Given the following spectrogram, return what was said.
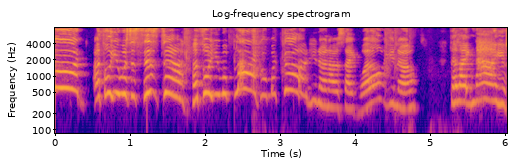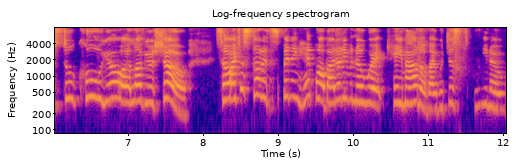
God, I thought you was a sister. I thought you were black. Oh my God," you know. And I was like, "Well, you know." They're like, "Nah, you're still cool, yo. I love your show." So I just started spinning hip hop. I don't even know where it came out of. I would just, you know,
